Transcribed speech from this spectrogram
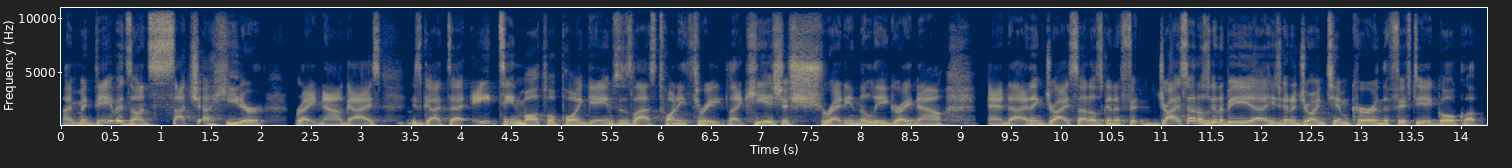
I, McDavid's on such a heater right now, guys. He's got uh, 18 multiple point games in his last 23. Like he is just shredding the league right now. And uh, I think Draisaitl's going to fit. Draisaitl's going to be. Uh, he's going to join Tim Kerr in the 58 goal club.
